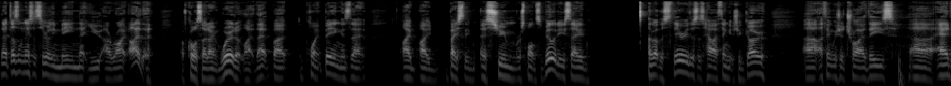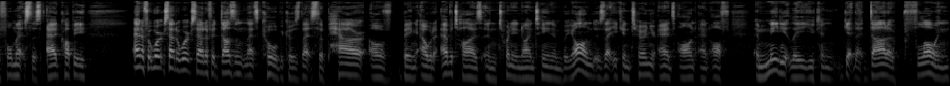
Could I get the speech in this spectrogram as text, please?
that doesn't necessarily mean that you are right either. Of course, I don't word it like that, but the point being is that I, I basically assume responsibility, say, I've got this theory, this is how I think it should go. Uh, I think we should try these uh, ad formats, this ad copy. And if it works out, it works out. If it doesn't, that's cool because that's the power of being able to advertise in 2019 and beyond is that you can turn your ads on and off immediately. You can get that data flowing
